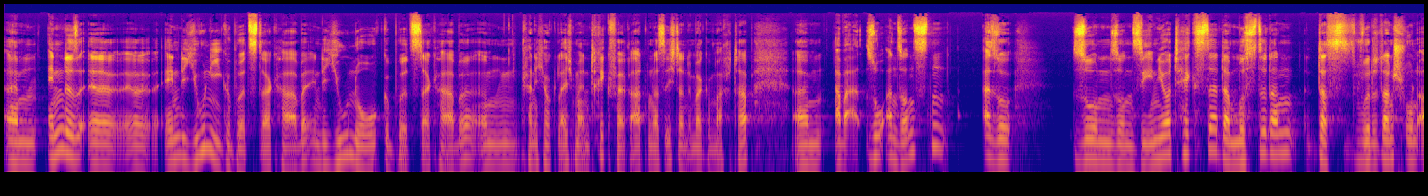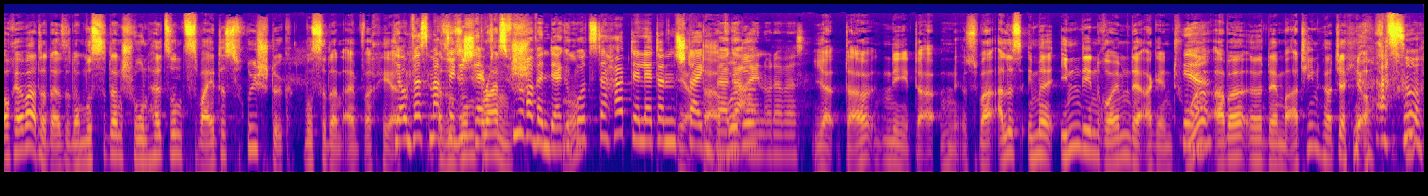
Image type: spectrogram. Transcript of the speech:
ähm, Ende, äh, äh Ende Juni Geburtstag habe, Ende Juno Geburtstag habe, ähm, kann ich auch gleich mal einen Trick verraten, was ich dann immer gemacht habe. Ähm, aber so ansonsten, also so ein, so ein Senior-Texter, da musste dann, das wurde dann schon auch erwartet. Also da musste dann schon halt so ein zweites Frühstück, musste dann einfach her. Ja, und was macht also der so Geschäftsführer, wenn der ne? Geburtstag hat? Der lädt dann einen ja, Steigenberger ein, oder was? Ja, da, nee, da, nee, es war alles immer in den Räumen der Agentur, ja. aber äh, der Martin hört ja hier auch Ach so. zu.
